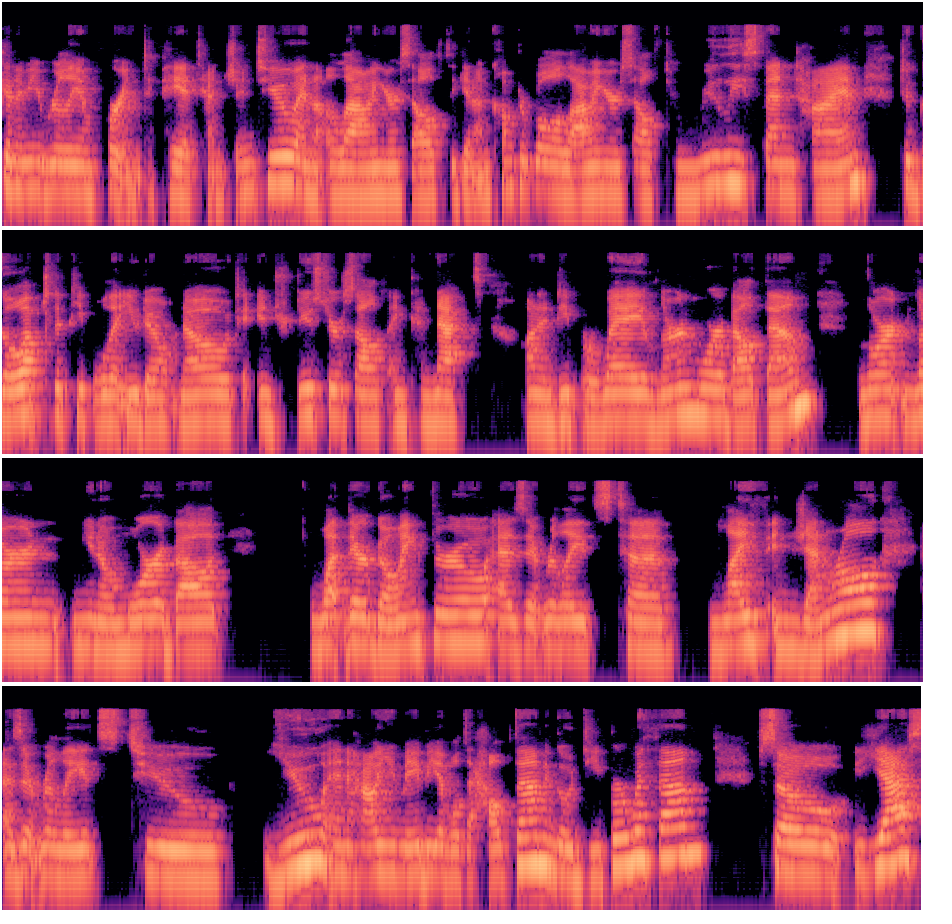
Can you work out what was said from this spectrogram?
going to be really important to pay attention to and allowing yourself to get uncomfortable, allowing yourself to really spend time to go up to the people that you don't know, to introduce yourself and connect on a deeper way, learn more about them, learn learn, you know, more about what they're going through as it relates to life in general, as it relates to you and how you may be able to help them and go deeper with them. So, yes,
